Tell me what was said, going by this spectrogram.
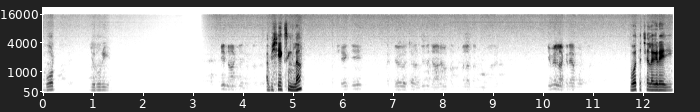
वोट ज़रूरी है। अभिषेक सिंगला। बहुत अच्छा लग रहा है जी।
